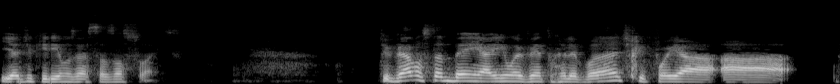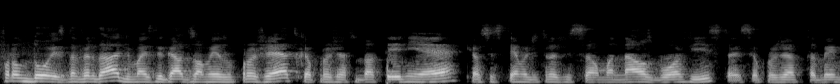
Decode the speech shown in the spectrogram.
e adquirimos essas ações. Tivemos também aí um evento relevante que foi a, a foram dois, na verdade, mas ligados ao mesmo projeto, que é o projeto da TNE, que é o Sistema de Transmissão Manaus Boa Vista. Esse é um projeto também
